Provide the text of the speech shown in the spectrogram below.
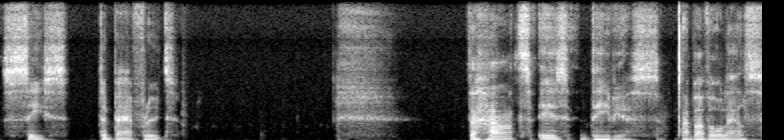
cease to bear fruit. The heart is devious above all else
